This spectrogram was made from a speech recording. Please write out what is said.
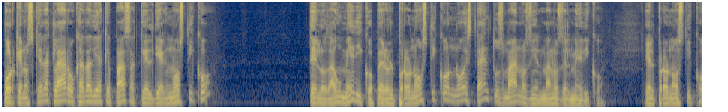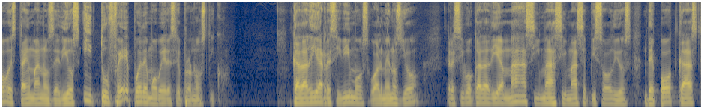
Porque nos queda claro cada día que pasa que el diagnóstico te lo da un médico, pero el pronóstico no está en tus manos ni en manos del médico. El pronóstico está en manos de Dios y tu fe puede mover ese pronóstico. Cada día recibimos, o al menos yo, recibo cada día más y más y más episodios de podcast,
